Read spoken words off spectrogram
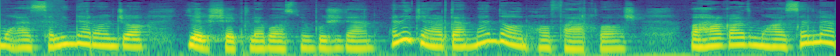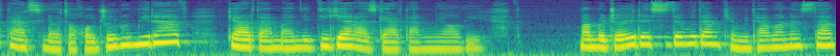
محصلین در آنجا یک شکل لباس می پوشیدند ولی گردنبند آنها فرق داشت و هرقدر محصل در تحصیلات خود جلو می‌رفت گردنبندی دیگر از گردن میآویخت. من به جایی رسیده بودم که می توانستم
